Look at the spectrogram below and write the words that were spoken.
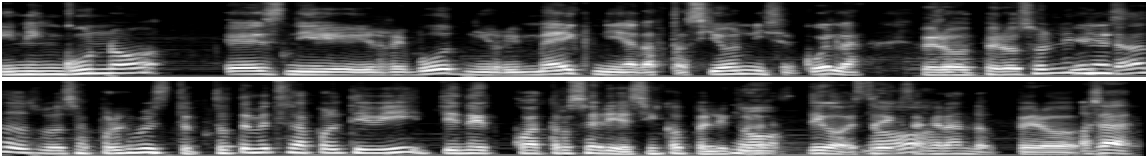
y ninguno es ni reboot, ni remake, ni adaptación, ni secuela. Pero, pero son limitados. O sea, por ejemplo, si tú te metes a Apple TV, tiene cuatro series, cinco películas. Digo, estoy exagerando, pero. O sea,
